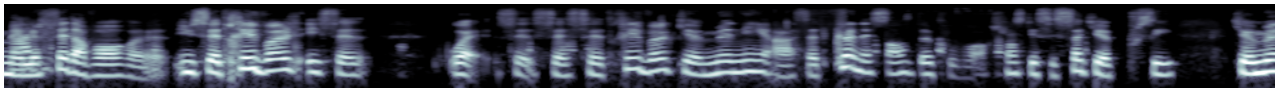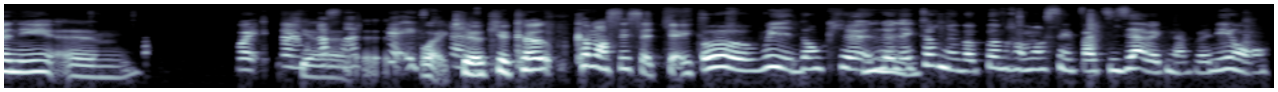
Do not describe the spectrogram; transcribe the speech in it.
Mais le fait d'avoir euh, eu cette révolte et cette, ouais, cette révolte qui a mené à cette connaissance de pouvoir, je pense que c'est ça qui a poussé, qui a mené. Euh, ouais, qui a, ouais, qui, a, qui a, commencé cette quête. Oh oui, donc euh, le hmm. lecteur ne va pas vraiment sympathiser avec Napoléon.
